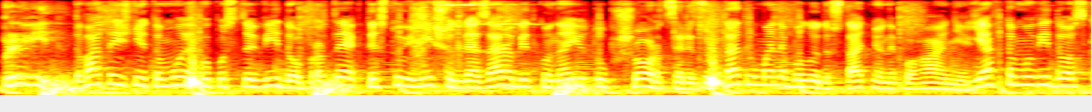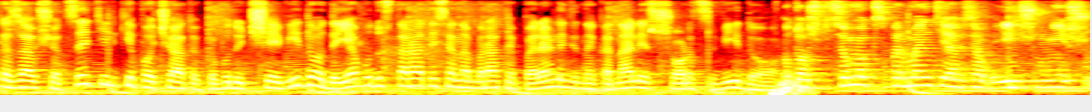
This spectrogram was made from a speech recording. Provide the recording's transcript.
Привіт! Два тижні тому я випустив відео про те, як тестую нішу для заробітку на YouTube Shorts. Результати у мене були достатньо непогані. Я в тому відео сказав, що це тільки початок, і будуть ще відео, де я буду старатися набирати переглядів на каналі Shorts відео. Отож, в цьому експерименті я взяв іншу нішу.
